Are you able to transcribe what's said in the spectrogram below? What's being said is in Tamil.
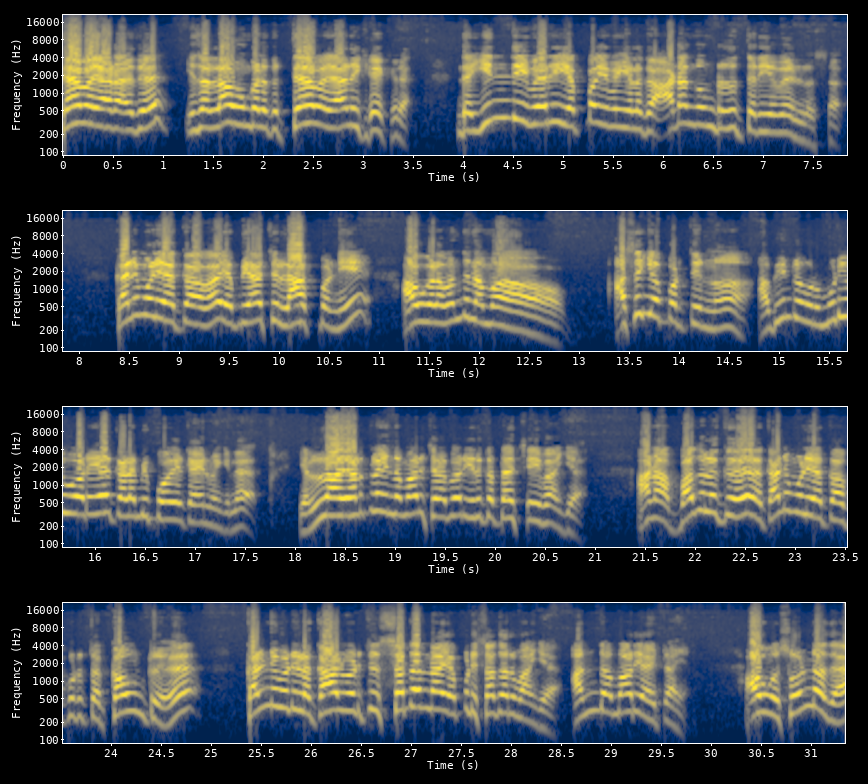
தேவையாடா இது? இதெல்லாம் உங்களுக்கு தேவையான்னு கேட்குறேன் இந்த இந்தி வெறி எப்போ இவங்களுக்கு அடங்கும்ன்றது தெரியவே இல்லை சார் கனிமொழி அக்காவை எப்படியாச்சும் லாக் பண்ணி அவங்கள வந்து நம்ம அசிங்கப்படுத்திடணும் அப்படின்ற ஒரு முடிவோடையே கிளம்பி போயிருக்கேன்னு வைங்கள. எல்லா இடத்துலையும் இந்த மாதிரி சில பேர் இருக்கத்தான் செய்வாங்க. ஆனால் பதிலுக்கு கனிமொழி அக்கா கொடுத்த கவுண்ட்ரு கண்ணி வெடியில் கால் வடித்து சதர்னா எப்படி சதருவாங்க அந்த மாதிரி ஆயிட்டாங்க. அவங்க சொன்னதை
